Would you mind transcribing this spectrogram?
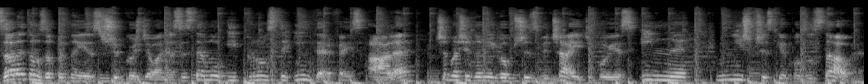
Zaletą zapewne jest szybkość działania systemu i prosty interfejs, ale trzeba się do niego przyzwyczaić, bo jest inny niż wszystkie pozostałe.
